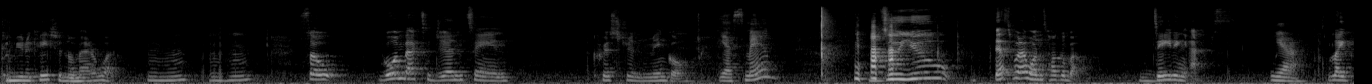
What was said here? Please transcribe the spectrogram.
communication, no matter what. Mm-hmm. Mm-hmm. So going back to Jen saying Christian mingle. Yes, ma'am. Do you that's what I want to talk about. Dating apps. Yeah. Like,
